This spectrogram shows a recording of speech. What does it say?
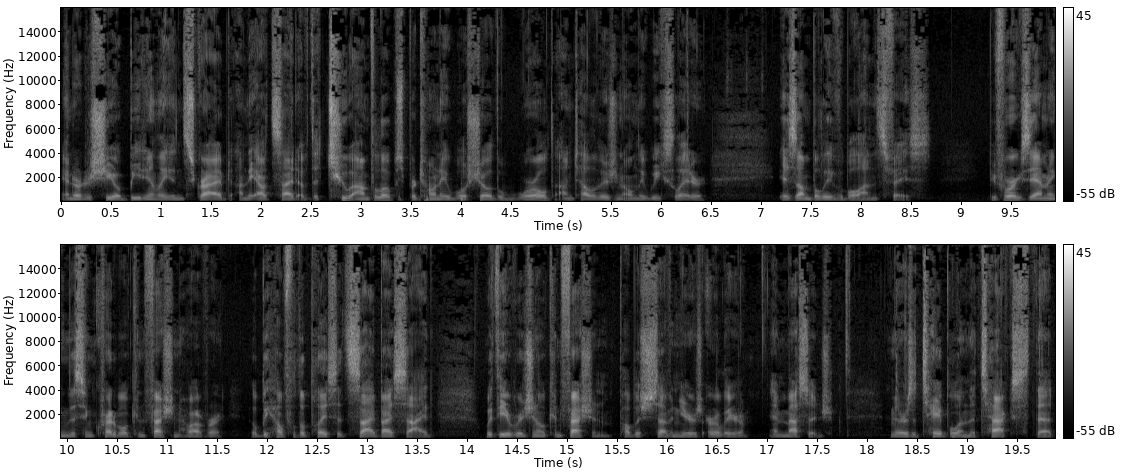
an order she obediently inscribed on the outside of the two envelopes Bertone will show the world on television only weeks later, is unbelievable on its face. Before examining this incredible confession, however, it will be helpful to place it side by side with the original confession, published seven years earlier, and message. And there is a table in the text that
